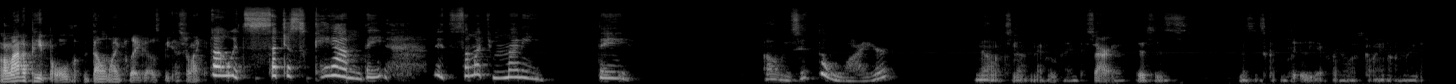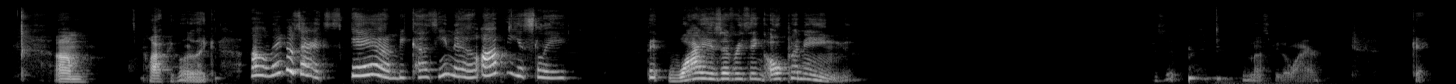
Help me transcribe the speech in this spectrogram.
A lot of people don't like Legos because they're like, oh, it's such a scam. They, it's so much money. They, oh, is it the wire? No, it's not. Never mind. Sorry. This is this is completely different what's going on right now. Um, a lot of people are like, "Oh, Legos are a scam because you know, obviously." They, why is everything opening? Is it? It must be the wire. Okay,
